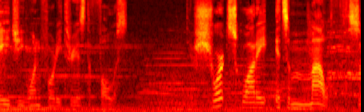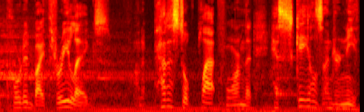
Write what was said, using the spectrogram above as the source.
AG-143 is the Pholus. They're short, squatty, it's a mouth supported by three legs on a pedestal platform that has scales underneath.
